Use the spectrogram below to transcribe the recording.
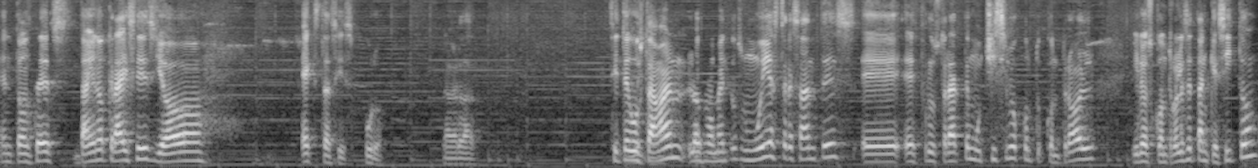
Entonces, Dino Crisis, yo. Éxtasis puro, la verdad. Si te gustaban los momentos muy estresantes, eh, eh, frustrarte muchísimo con tu control y los controles de tanquecito,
